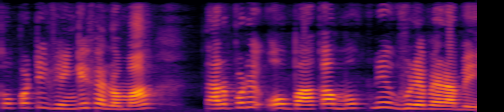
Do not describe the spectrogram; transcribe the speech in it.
কপাটি ভেঙে ফেলো মা, তারপরে ও বাঁকা মুখ নিয়ে ঘুরে বেড়াবে।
